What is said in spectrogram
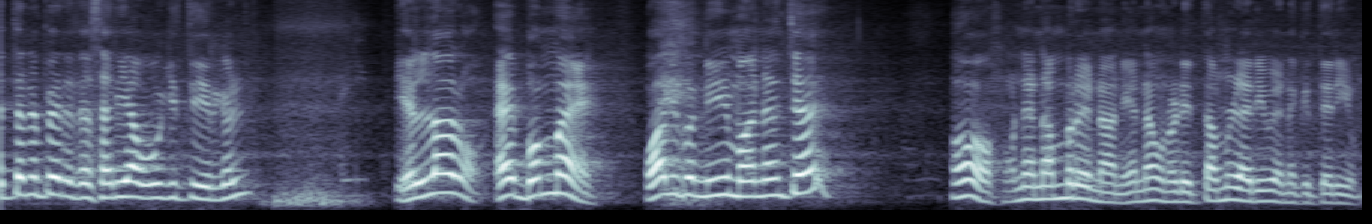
எத்தனை பேர் இதை சரியாக ஊகித்தீர்கள்? எல்லாரும். ஏ பொம்மை. வாலிபன் நீ நினைச்ச ஓ உன்னை நம்புறேன் நான். ஏன்னா உன்னுடைய தமிழ் அறிவு எனக்கு தெரியும்.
